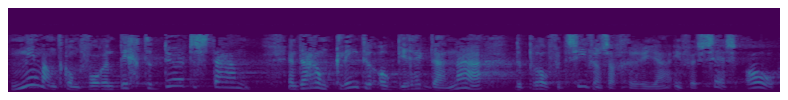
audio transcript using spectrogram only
Niemand komt voor een dichte deur te staan. En daarom klinkt er ook direct daarna de profetie van Zacharia in vers 6. Oh,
